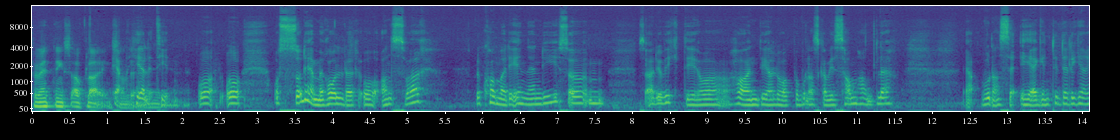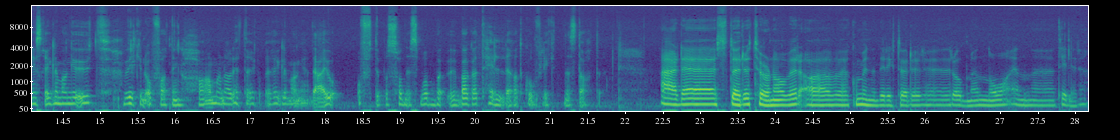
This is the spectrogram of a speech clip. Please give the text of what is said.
Forventningsavklaring. Ja, hele tiden. Og, og, også det med roller og ansvar. For kommer det inn en ny, så så er det jo viktig å ha en dialog på hvordan skal vi samhandle. Ja, hvordan ser egentlig delegeringsreglementet ut? Hvilken oppfatning har man av dette reglementet? Det er jo ofte på sånne små bagateller at konfliktene starter. Er det større turnover av kommunedirektører, rådmenn, nå enn eh, tidligere?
